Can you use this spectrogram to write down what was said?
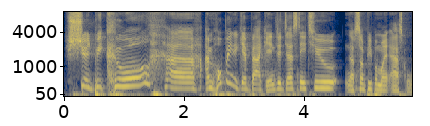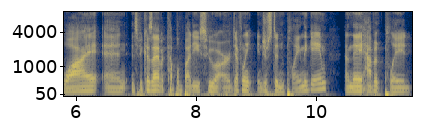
Should be cool. Uh, I'm hoping to get back into Destiny 2. Now, some people might ask why, and it's because I have a couple buddies who are definitely interested in playing the game, and they haven't played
